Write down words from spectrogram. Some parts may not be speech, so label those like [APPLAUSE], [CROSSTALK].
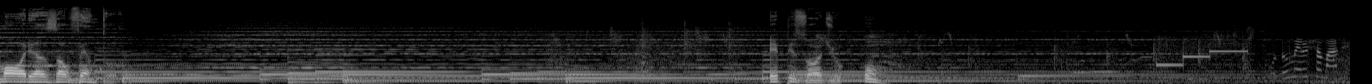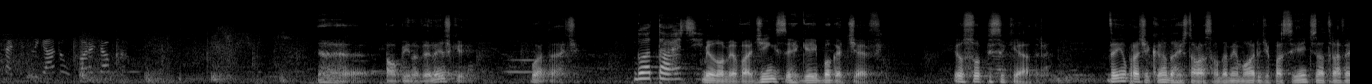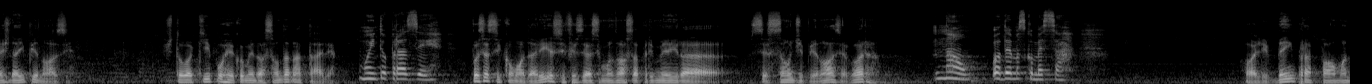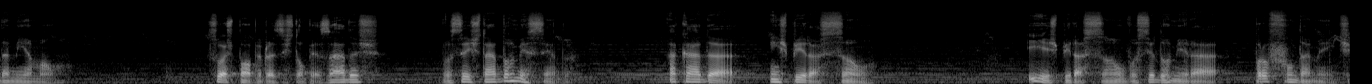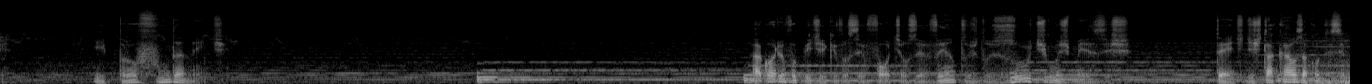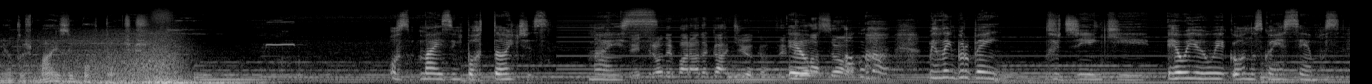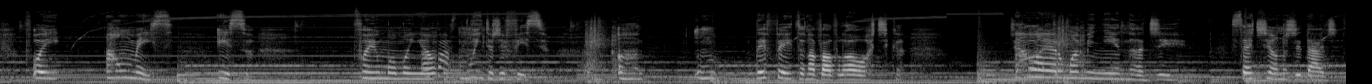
Memórias ao Vento. Episódio 1 O número chamado está desligado ou fora de alcance. Albina Velensky? Boa tarde. Boa tarde. Meu nome é Vadim Sergei Bogachev. Eu sou psiquiatra. Venho praticando a restauração da memória de pacientes através da hipnose. Estou aqui por recomendação da Natália. Muito prazer. Você se incomodaria se fizéssemos nossa primeira sessão de hipnose agora? Não, podemos começar. Olhe bem para a palma da minha mão. Suas pálpebras estão pesadas. Você está adormecendo. A cada inspiração e expiração, você dormirá profundamente e profundamente. Agora eu vou pedir que você volte aos eventos dos últimos meses. Tente destacar os acontecimentos mais importantes. Os mais importantes, mas. Entrando em parada cardíaca. Eu. Algodão, me lembro bem do dia em que eu e o Igor nos conhecemos. Foi há um mês. Isso. Foi uma manhã muito difícil. Ah, um defeito na válvula aórtica. Ela era uma menina de sete anos de idade.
